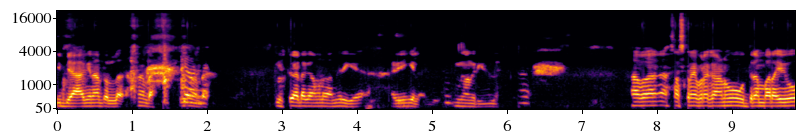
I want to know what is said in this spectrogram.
ഈ ബാഗിനകത്തുള്ള ഇഷ്ടമായിട്ടൊക്കെ? നമ്മൾ വന്നിരിക്കുക അരികില്ല ഇന്ന് വന്നിരിക്കുന്നത് അല്ലേ? അപ്പൊ സബ്സ്ക്രൈബറെ കാണുമോ ഉത്തരം പറയുമോ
